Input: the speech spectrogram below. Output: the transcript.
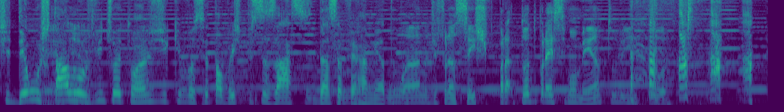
Te deu um estalo aos 28 anos de que você talvez precisasse dessa ferramenta. Um ano de francês pra, todo pra esse momento e, pô.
